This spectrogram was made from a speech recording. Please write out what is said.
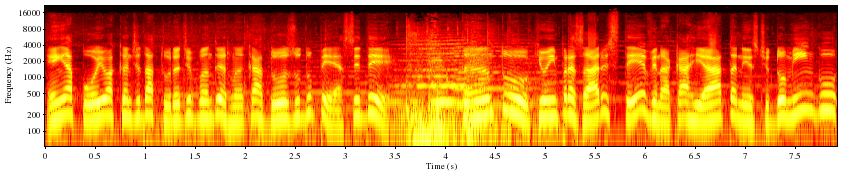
em apoio à candidatura de Vanderlan Cardoso, do PSD. Tanto que o empresário esteve na carreata neste domingo,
